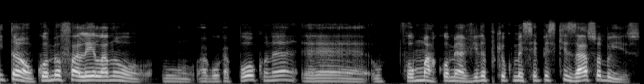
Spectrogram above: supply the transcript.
Então, como eu falei lá no, no agora há pouco, né? É, como marcou minha vida, porque eu comecei a pesquisar sobre isso.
